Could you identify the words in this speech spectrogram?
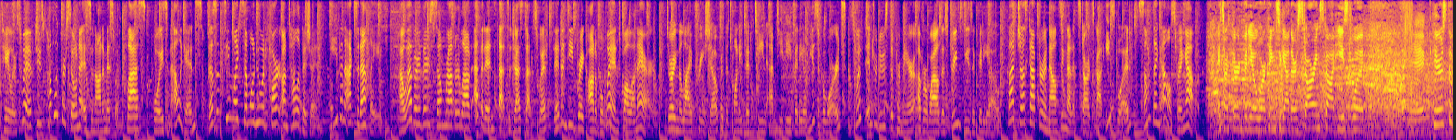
Taylor Swift, whose public persona is synonymous with class, poise, and elegance, doesn't seem like someone who would fart on television, even accidentally. However, there's some rather loud evidence that suggests that Swift did indeed break audible wind while on air. During the live pre show for the 2015 MTV Video Music Awards, Swift introduced the premiere of her Wildest Dreams music video. But just after announcing that it starred Scott Eastwood, something else rang out. It's our third video working together, starring Scott Eastwood. Here's the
